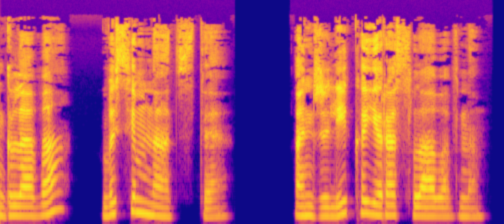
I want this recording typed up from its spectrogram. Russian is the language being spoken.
Глава 18. Анжелика Ярославовна.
